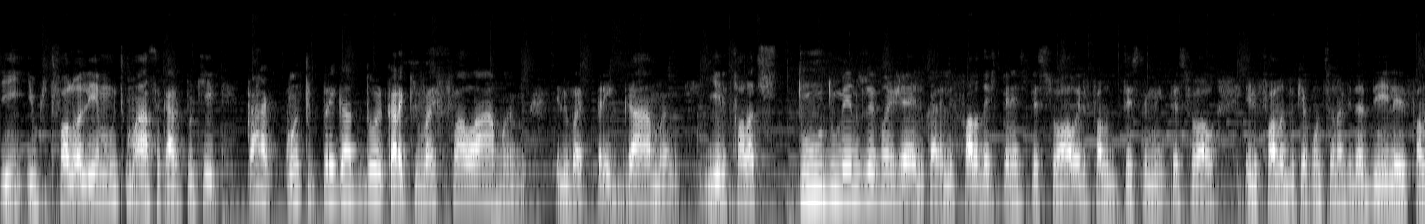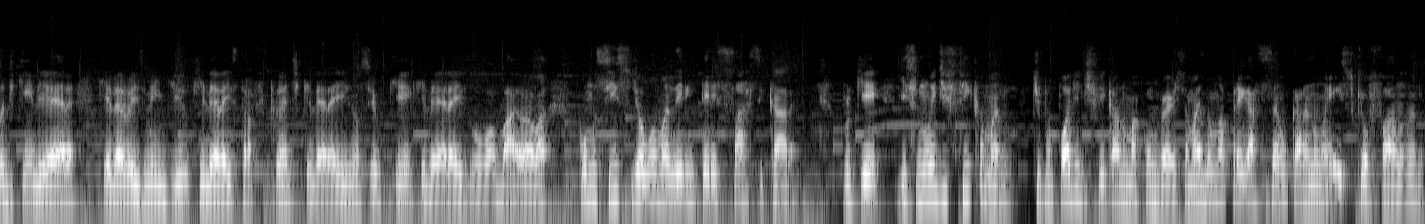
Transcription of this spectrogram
E, e, o que tu falou ali é muito massa, cara, porque, cara, quanto pregador, cara, que vai falar, mano, ele vai pregar, mano, e ele fala tudo menos o evangelho, cara. Ele fala da experiência pessoal, ele fala do testemunho pessoal, ele fala do que aconteceu na vida dele, ele fala de quem ele era, que ele era ex-mendigo, que ele era ex-traficante, que ele era ex não sei o que, que ele era ex blá blá blá blá, como se isso de alguma maneira interessasse, cara. Porque isso não edifica, mano. Tipo, pode edificar numa conversa, mas numa pregação, cara, não é isso que eu falo, mano.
